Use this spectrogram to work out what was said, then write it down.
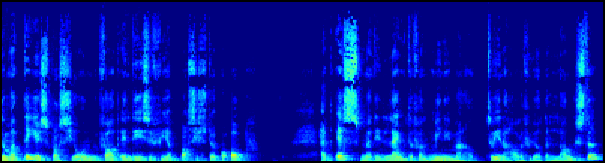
De Matthäus-passion valt in deze vier passiestukken op. Het is met een lengte van minimaal 2,5 uur de langste,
